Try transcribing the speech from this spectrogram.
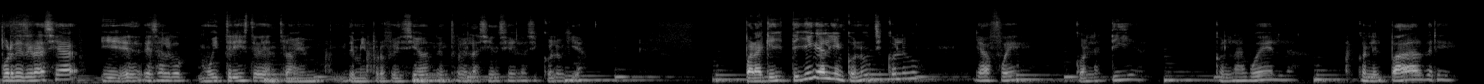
Por desgracia, y es, algo muy triste dentro de mi profesión, dentro de la ciencia de la psicología, para que te llegue alguien con un psicólogo, ya fue con la tía, con la abuela, con el padre.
